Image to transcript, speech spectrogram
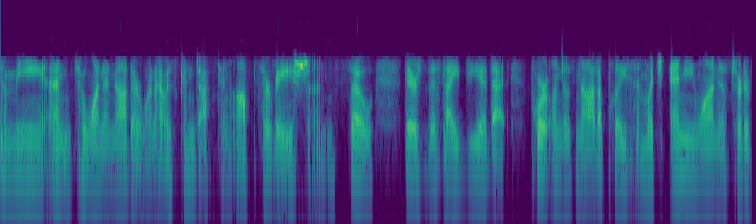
to me and to one another when I was conducting observations. So there's this idea that Portland is not a place in which anyone is sort of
